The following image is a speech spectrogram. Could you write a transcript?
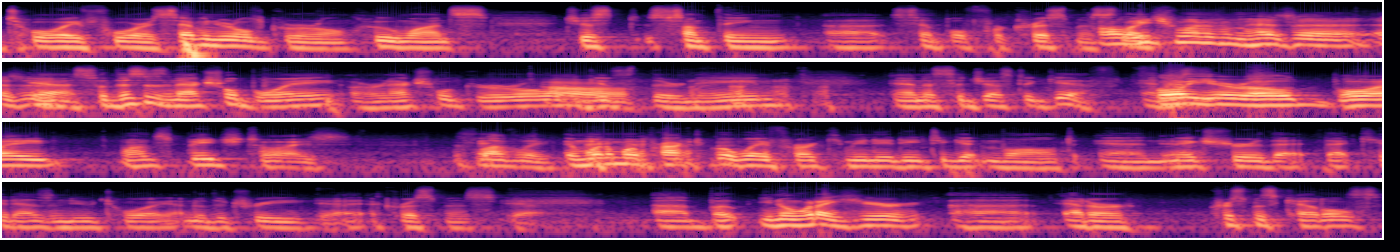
toy for a seven-year-old girl who wants." Just something uh, simple for Christmas. Oh, like- each one of them has a, has a. yeah, so this is an actual boy or an actual girl, Oh. gives their name and a suggested gift. Four-year-old boy wants beach toys. It's lovely. And what a more practical way for our community to get involved and Yeah. make sure that that kid has a new toy under the tree Yeah. at Christmas. Yeah. Uh, but you know what I hear uh, at our Christmas kettles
